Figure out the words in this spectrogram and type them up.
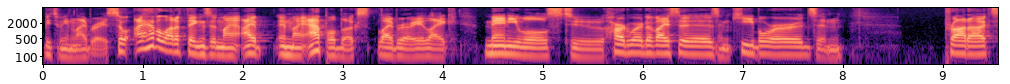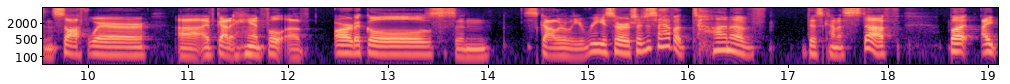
between libraries. So I have a lot of things in my in my Apple Books library, like manuals to hardware devices and keyboards and products and software. Uh, I've got a handful of articles and scholarly research. I just have a ton of this kind of stuff, but I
